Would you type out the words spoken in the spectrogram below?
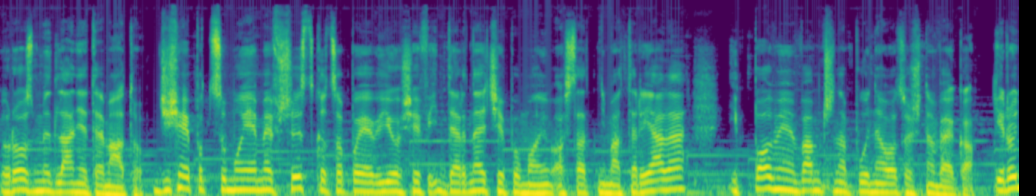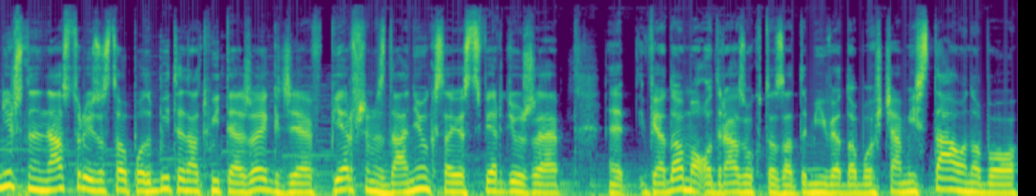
rozmydlanie tematu. Dzisiaj podsumujemy wszystko, co pojawiło się w internecie po moim ostatnim materiale i powiem wam, czy napłynęło coś nowego. Ironiczny nastrój został podbity na Twitterze, gdzie w pierwszym zdaniu Ksajo stwierdził, że e, wiadomo od razu, kto za tymi wiadomościami stał, no bo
